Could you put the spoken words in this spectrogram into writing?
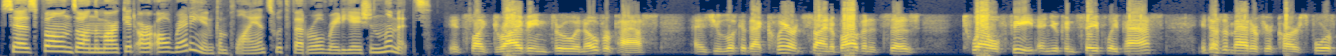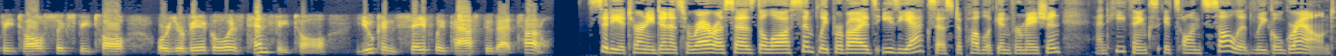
says phones on the market are already in compliance with federal radiation limits. It's like driving through an overpass as you look at that clearance sign above and it says 12 feet and you can safely pass. It doesn't matter if your car is 4 feet tall, 6 feet tall, or your vehicle is 10 feet tall, you can safely pass through that tunnel. City Attorney Dennis Herrera says the law simply provides easy access to public information, and he thinks it's on solid legal ground.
